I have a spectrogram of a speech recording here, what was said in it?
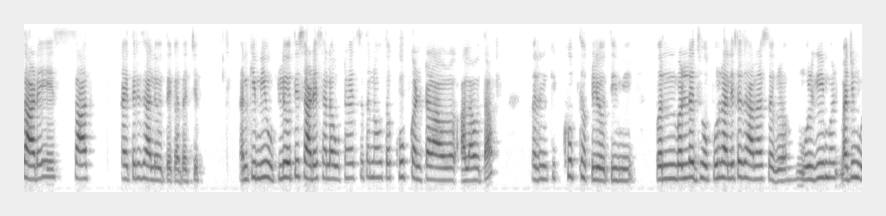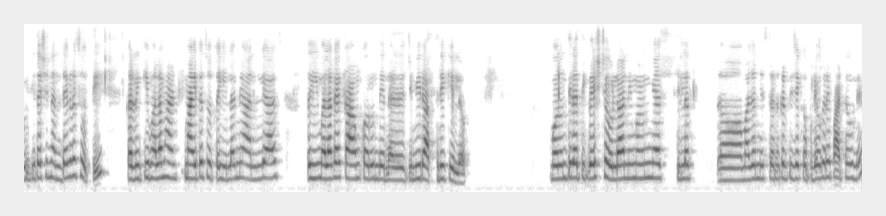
7:30 काहीतरी झाले होते कदाचित. कारण की मी उठली होती साडेसहाला उठायचं तर नव्हतं. खूप कंटाळा आला होता. कारण की खूप थकली होती मी. पण म्हणलं झोपून राहिली तर जाणार सगळं. मुलगी माझी मुलगी तशी नंदेकडेच होती. कारण की मला माहितच माहीतच होतं हिला मी आणली आज, तर ही मला काही काम करून देणार जे मी रात्री केलं. म्हणून तिला तिकडेच ठेवलं आणि म्हणून मी आज तिला माझ्या मिस्टरांकडे तिचे कपडे वगैरे पाठवले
